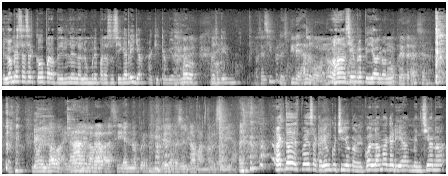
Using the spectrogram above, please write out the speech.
El hombre se acercó para pedirle la lumbre para su cigarrillo. Aquí cambió de modo. Así que, O sea, siempre les pide algo, ¿no? ajá, Como- siempre pidió algo. Como ¿no? Pedraza. No, él daba. Él Ah, daba. él daba, sí. Él no, pero no quería Él daba, no recibía. Acto después sacaría un cuchillo con el cual la Magaría menciona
